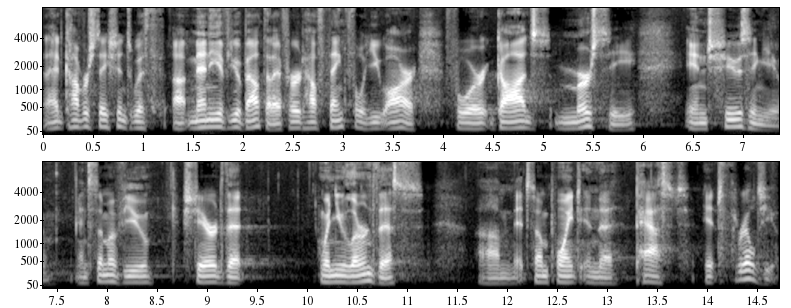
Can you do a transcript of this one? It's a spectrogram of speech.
And I had conversations with uh, many of you about that. I've heard how thankful you are for God's mercy in choosing you. And some of you shared that when you learned this, um, at some point in the past, it thrilled you.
